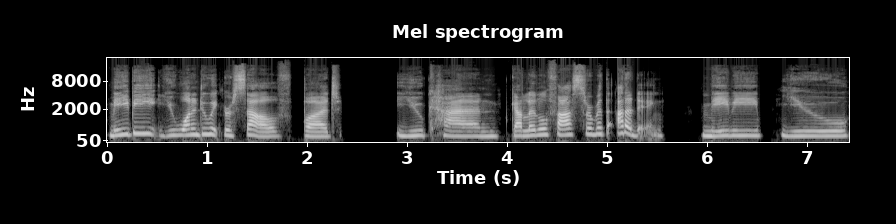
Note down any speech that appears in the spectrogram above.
Maybe you want to do it yourself, but you can get a little faster with editing. Maybe you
